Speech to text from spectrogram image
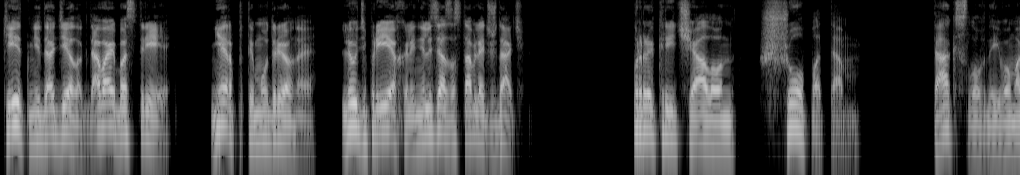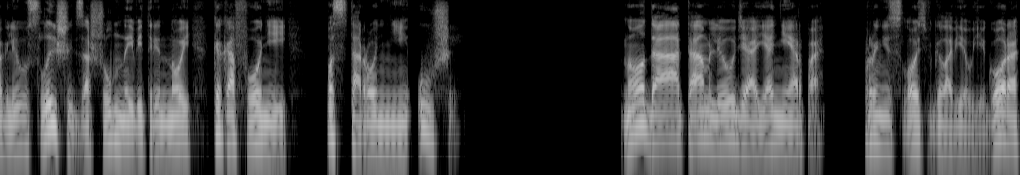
кит недоделок, давай быстрее! Нерп ты мудрёная! Люди приехали, нельзя заставлять ждать!» Прокричал он шепотом. Так, словно его могли услышать за шумной ветряной какофонией посторонние уши. «Ну да, там люди, а я нерпа», — пронеслось в голове у Егора,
